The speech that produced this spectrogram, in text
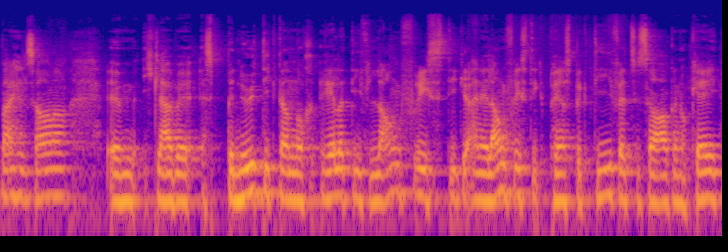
bei Helsana. Ähm, ich glaube, es benötigt dann noch relativ langfristige, eine langfristige Perspektive zu sagen, okay,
